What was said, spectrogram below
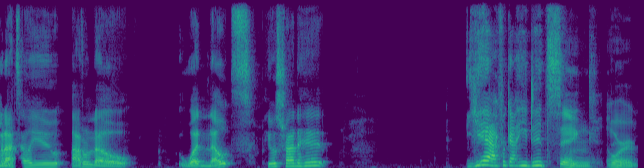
When I tell you, I don't know what notes he was trying to hit. yeah, I forgot he did sing, or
